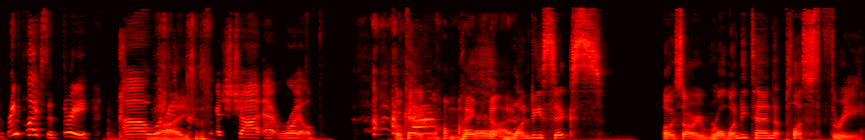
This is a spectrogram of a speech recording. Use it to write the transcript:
Reflex of three. Uh, we're Nice. gonna take a shot at Royal. Okay. Oh my roll God. 1d6. Oh, sorry. Roll 1d10 plus 3.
